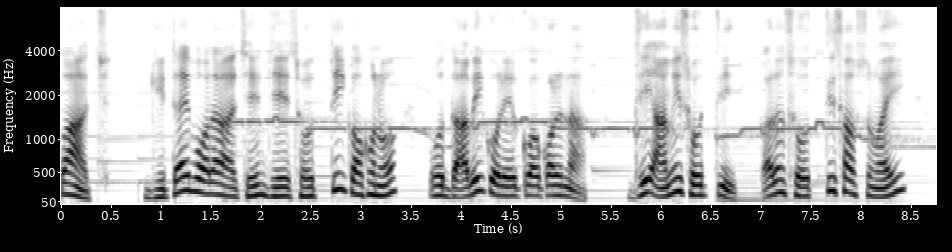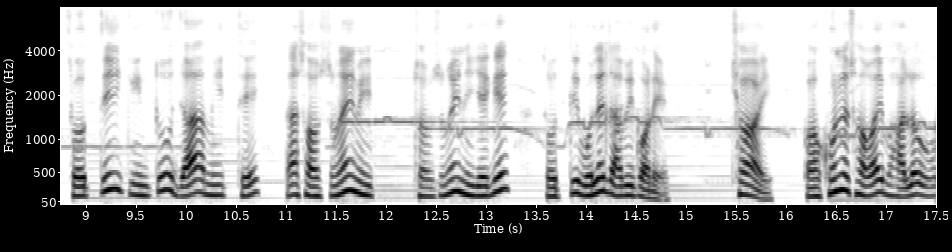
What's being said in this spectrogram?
পাঁচ, গীতায় বলা আছে যে সত্যি কখনো ও দাবি করে করে না। যে আমি সত্যি, কারণ সত্যি সবসময়, সত্যি কিন্তু যা মিথ্যে তা সবসময় সবসময় নিজেকে সত্যি বলে দাবি করে। ছয়, কখনো সবাই ভালো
